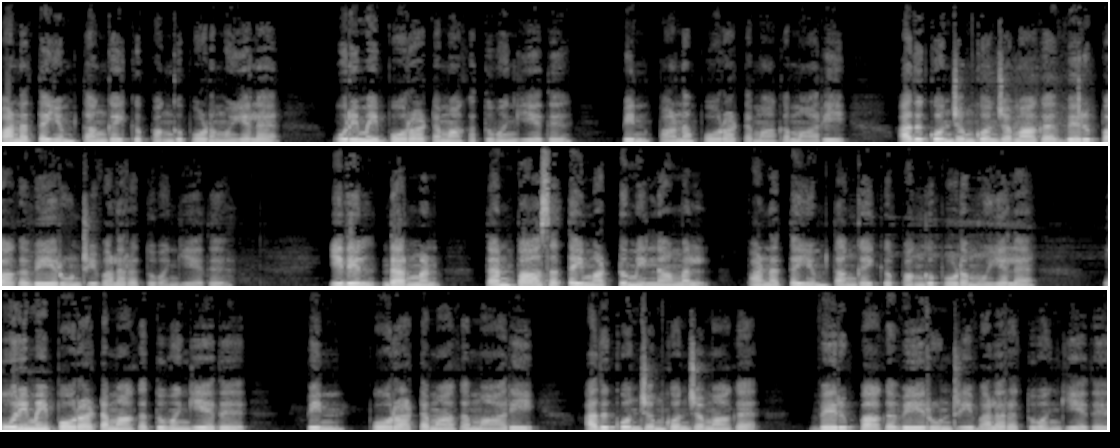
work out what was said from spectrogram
பணத்தையும் தங்கைக்கு பங்கு போட முயல உரிமை போராட்டமாக துவங்கியது. பின் பண போராட்டமாக மாறி அது கொஞ்சம் கொஞ்சமாக வெறுப்பாக வேரூன்றி வளரத் துவங்கியது. இதில் தர்மன் தன் பாசத்தை மட்டும் இல்லாமல் பணத்தையும் தங்கைக்கு பங்கு போட முயல உரிமை போராட்டமாக துவங்கியது. பின் போராட்டமாக மாறி அது கொஞ்சம் கொஞ்சமாக வெறுப்பாக வேரூன்றி வளரத் துவங்கியது.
